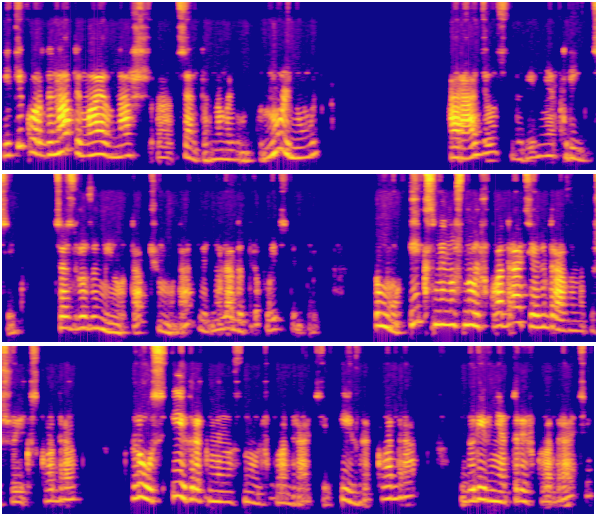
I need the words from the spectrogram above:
Які координати має наш е, центр на малюнку? 0, 0, а радіус дорівнює трійці. Це зрозуміло, так? Чому? Так? Від 0 до 3 відстань 3. Тому х мінус 0 в квадраті я відразу напишу х квадрат, плюс y мінус 0 в квадраті y квадрат, дорівнює 3 в квадраті,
